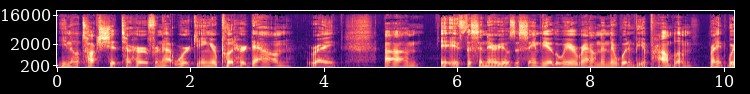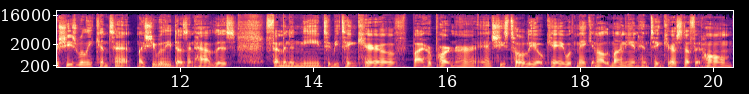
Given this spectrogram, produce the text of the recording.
you know, talk shit to her for not working or put her down, right? Um, if the scenario is the same the other way around, then there wouldn't be a problem. Right? Where she's really content. Like she really doesn't have this feminine need to be taken care of by her partner and she's totally okay with making all the money and him taking care of stuff at home.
